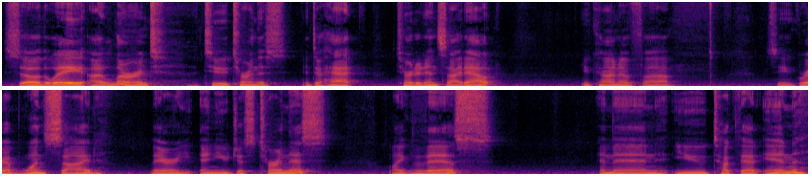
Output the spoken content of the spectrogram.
So the way I learned to turn this into a hat, turn it inside out. You kind of, uh, so you grab one side there and you just turn this like this. And then you tuck that in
